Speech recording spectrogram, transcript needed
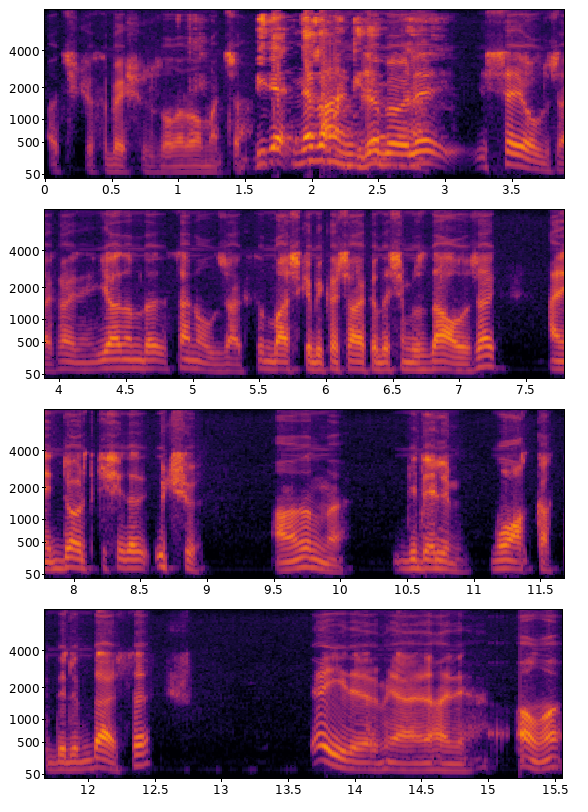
açıkçası 500 dolar o maça. Bir de ne zaman Anca böyle ha. şey olacak hani yanımda sen olacaksın başka birkaç arkadaşımız daha olacak. Hani dört kişi de üçü anladın mı? Gidelim muhakkak gidelim derse e iyi derim yani hani ama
